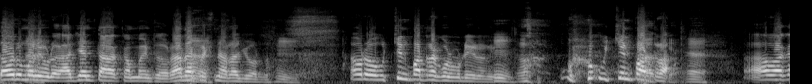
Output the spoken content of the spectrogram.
ತವರು ಮನೆ ಹುಡುಗ ಅಜಂತ ಕಂಬೈನ್ಸ್ ರಾಧಾಕೃಷ್ಣ ರಾಜು ಅವ್ರದ್ದು. ಅವರು ಹುಚ್ಚಿನ ಪಾತ್ರ ಕೊಡ್ಬಿಡಿ ನನಗೆ. ಹುಚ್ಚಿನ ಪಾತ್ರ. ಹಾಂ ಅವಾಗ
